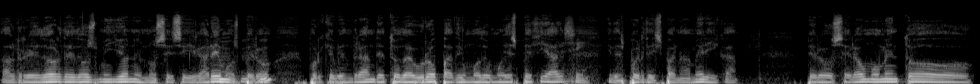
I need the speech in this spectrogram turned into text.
alrededor de dos millones, no sé si llegaremos, pero porque vendrán de toda Europa de un modo muy especial Sí. y después de Hispanoamérica. Pero será un momento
